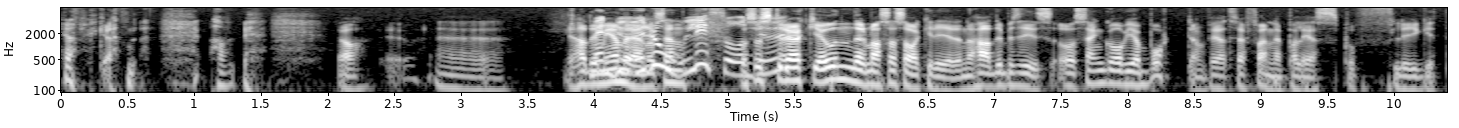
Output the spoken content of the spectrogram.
jag brukar, ja, uh, jag hade Men med du mig är den och sen, så. och så du, strök jag under massa saker i den och hade precis och sen gav jag bort den för jag träffade en nepales på flyget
